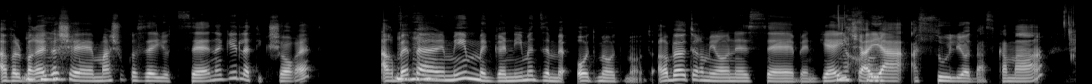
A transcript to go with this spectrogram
אבל ברגע מהמם. שמשהו כזה יוצא נגיד לתקשורת, הרבה מהמם. פעמים מגנים את זה מאוד מאוד מאוד. הרבה יותר מאונס uh, בין גיי, נכון. שהיה עשוי להיות בהסכמה, uh,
